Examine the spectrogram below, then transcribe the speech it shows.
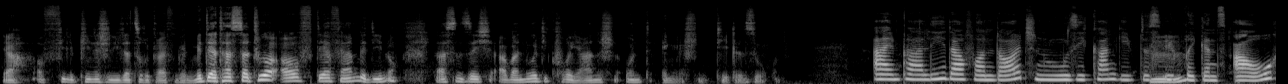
ja, auf philippinische Lieder zurückgreifen können. Mit der Tastatur auf der Fernbedienung lassen sich aber nur die koreanischen und englischen Titel suchen. Ein paar Lieder von deutschen Musikern gibt es mhm. übrigens auch.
